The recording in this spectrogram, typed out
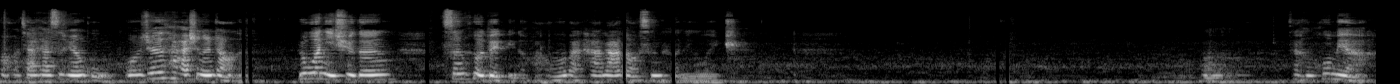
啊，加一下自选股，我觉得它还是能涨的。如果你去跟森特对比的话，我们把它拉到森特那个位置，嗯，在很后面啊，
